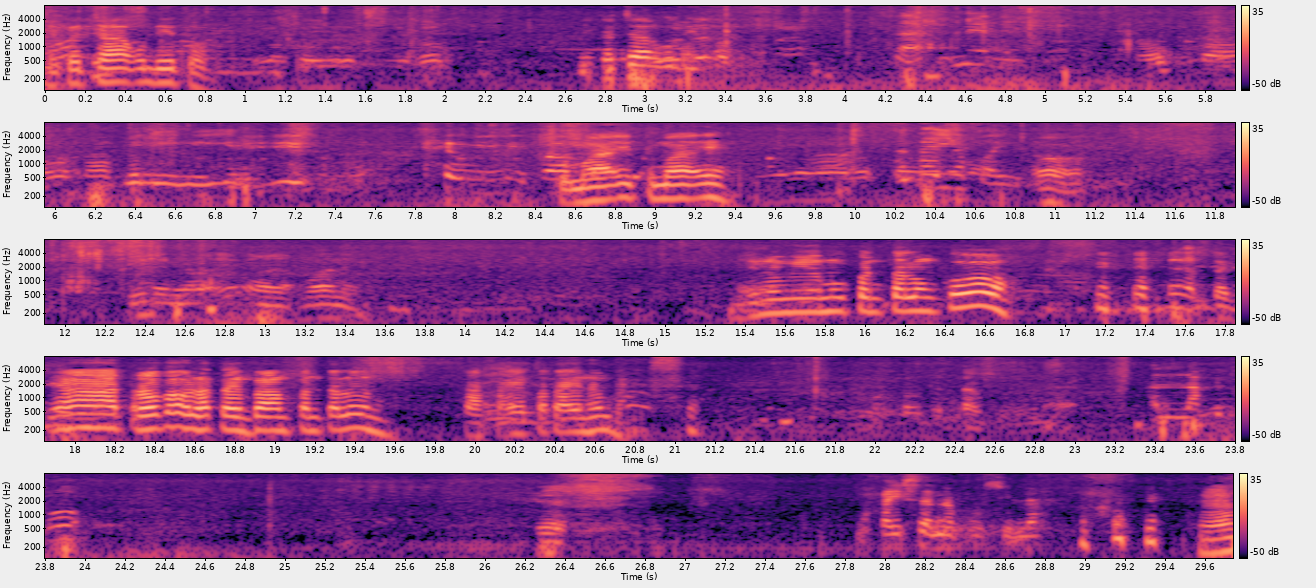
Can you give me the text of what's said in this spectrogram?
May katsa ako dito. May katsa ako dito. Tumae, tumae. Sa tayo ko. Oo. Ah. Dinumiyan mo pantalon ko. Yan, tropa, wala tayong bakang pantalon. Sasakay pa tayo ng bus. Ang laki po. Yes. Makaisa na po sila. Yan,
